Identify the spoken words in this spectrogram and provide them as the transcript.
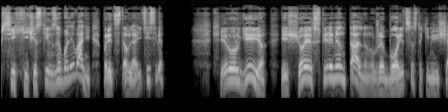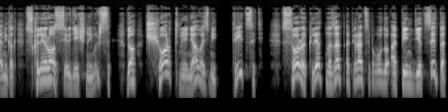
психических заболеваний, представляете себе? Хирургия еще экспериментально, но уже борется с такими вещами, как склероз сердечной мышцы. Да черт меня возьми! Тридцать, сорок лет назад операции по поводу аппендицита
